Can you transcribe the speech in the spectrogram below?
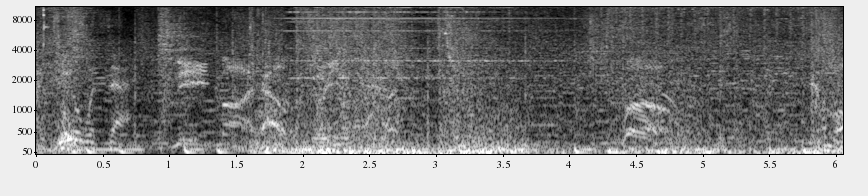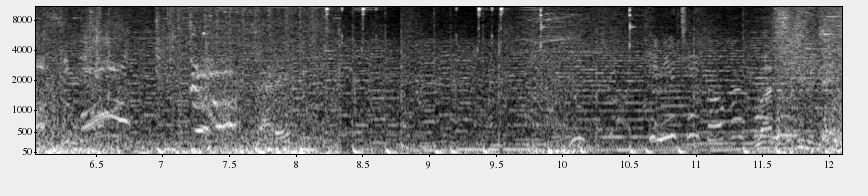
My deal with that. Need my help, do you? Come on, some more? That it? Can you take over Let's do this.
